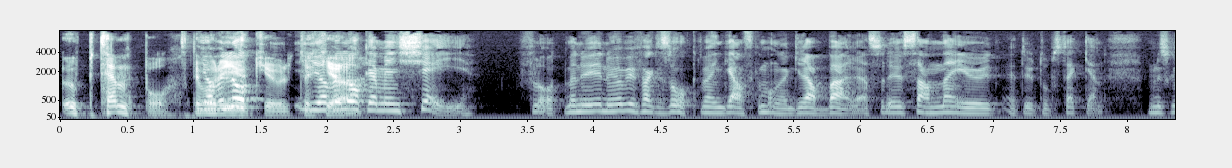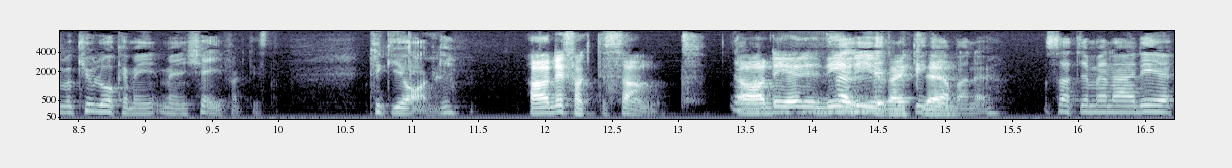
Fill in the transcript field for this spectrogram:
upptempo. Det vore ju kul tycker jag. Jag vill åka med en tjej. Förlåt, men nu, nu har vi faktiskt åkt med en ganska många grabbar. Alltså det, Sanna är ju ett utropstecken. Men det skulle vara kul att åka med, med en tjej faktiskt. Tycker jag. Ja, det är faktiskt sant. Ja, det, är, det är det ju verkligen. grabbar nu. Så att jag menar, det är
